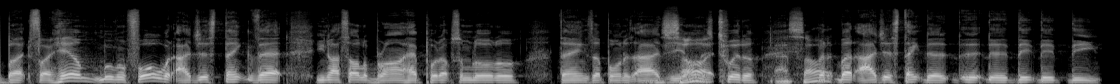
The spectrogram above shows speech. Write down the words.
But for him moving forward, I just think that you know I saw LeBron had put up some little things up on his IG on his it. Twitter. I saw but, it. But I just think the the, the the the the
